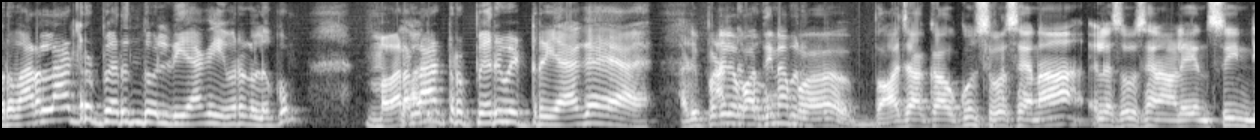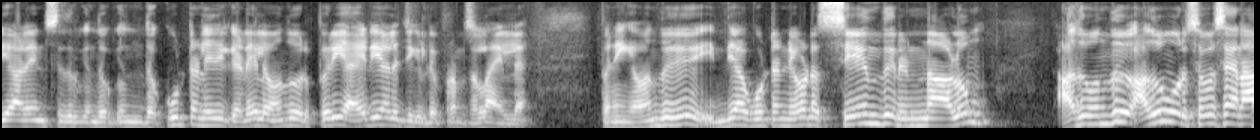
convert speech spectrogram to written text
ஒரு வரலாற்று பெருந்தோல்வியாக இவர்களுக்கும் வரலாற்று பெருவெற்றியாக அடிப்படையில் பார்த்தீங்கன்னா இப்போ பாஜகவுக்கும் சிவசேனா இல்லை சிவசேனா அலையன்ஸ் இந்தியா அலையன்ஸ் இதுக்கு இந்த இந்த கூட்டணிக்கு இடையில வந்து ஒரு பெரிய ஐடியாலஜிக்கல் டிஃப்ரென்ஸ் எல்லாம் இல்லை. இப்போ நீங்கள் வந்து இந்தியா கூட்டணியோட சேர்ந்து நின்னாலும் அது வந்து அதுவும் ஒரு சிவசேனா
